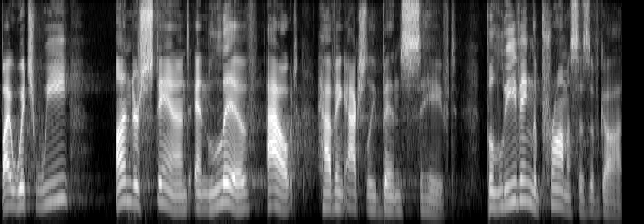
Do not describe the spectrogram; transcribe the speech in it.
by which we understand and live out having actually been saved, believing the promises of God.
